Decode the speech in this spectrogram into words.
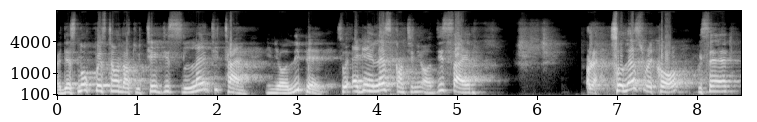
there's no question that will take this lengthy time in your Olympiad. So again, let's continue on this side. All right, so let's recall. We said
